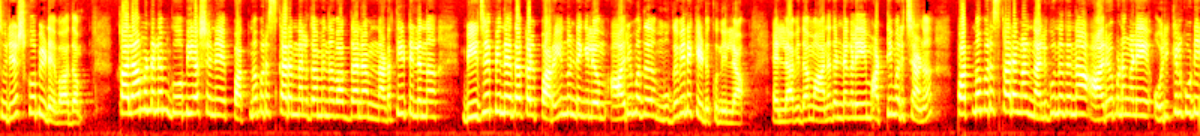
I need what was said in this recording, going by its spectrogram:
സുരേഷ് ഗോപിയുടെ വാദം. കലാമണ്ഡലം ഗോപിയാശന് പത്മ പുരസ്കാരം നൽകാമെന്ന വാഗ്ദാനം നടത്തിയിട്ടില്ലെന്ന് ബി ജെ പി നേതാക്കൾ പറയുന്നുണ്ടെങ്കിലും ആരും അത് മുഖവിലക്കെടുക്കുന്നില്ല എല്ലാവിധ മാനദണ്ഡങ്ങളെയും അട്ടിമറിച്ചാണ് പത്മ പുരസ്കാരങ്ങൾ നൽകുന്നതെന്ന ആരോപണങ്ങളെ ഒരിക്കൽ കൂടി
